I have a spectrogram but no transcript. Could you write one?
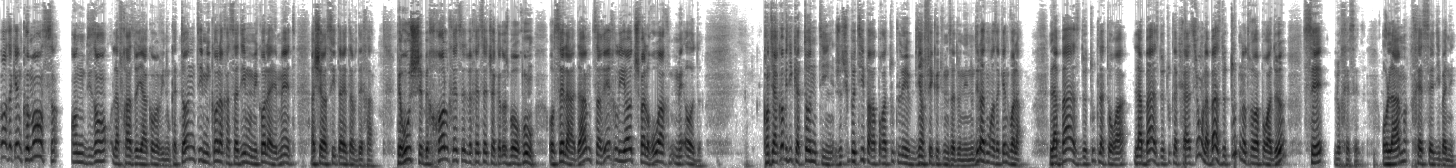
Zaken commence en nous disant la phrase de Yaakov Avinu Katonti mikol hachasadim ou mikol haemet asher asita et avdecha. פירוש שבכל חסד וחסד שהקדוש ברוך הוא עושה לאדם צריך להיות שפל רוח מאוד. Quand Yaakov dit Katonti, je suis petit par rapport à tous les bienfaits que tu nous as donnés. Nous dit l'Admorazaken, voilà. La base de toute la Torah, la base de toute la création, la base de tout notre rapport à Dieu, c'est le chesed. Olam chesed ibané.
